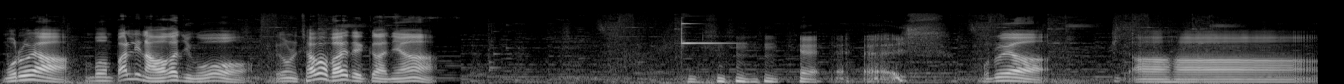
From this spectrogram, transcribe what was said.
모로야 한번 빨리 나와가지고 이거는 잡아봐야 될 거 아니야. 모로야. 아하.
